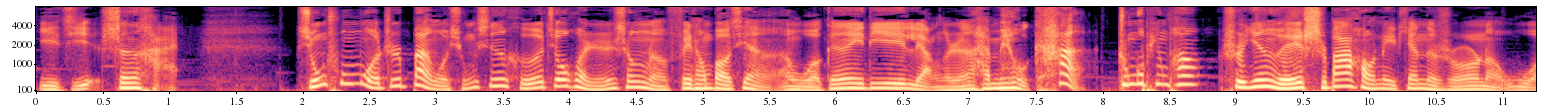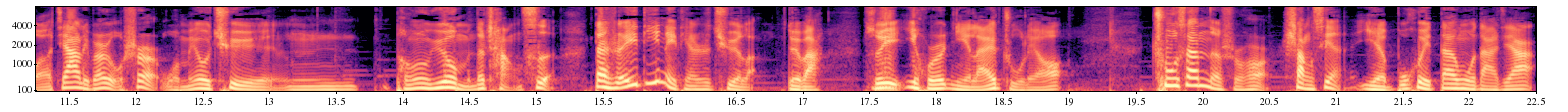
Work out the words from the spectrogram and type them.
以及《深海》。《熊出没之伴我熊心》和《交换人生》呢？非常抱歉，我跟 AD 两个人还没有看中国乒乓，是因为十八号那天的时候呢，我家里边有事儿，我没有去。嗯，朋友约我们的场次，但是 AD 那天是去了，对吧？所以一会儿你来主聊，初三的时候上线，也不会耽误大家。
